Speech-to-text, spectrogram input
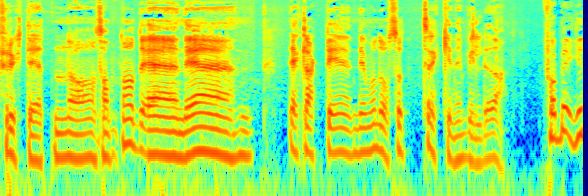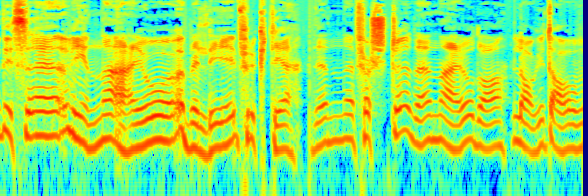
fruktigheten og sånt noe, det, det, det, er klart det, det må du også trekke inn i bildet, da. For begge disse vinene er jo veldig fruktige. Den første den er jo da laget av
